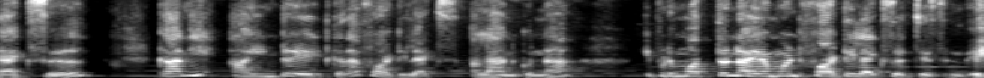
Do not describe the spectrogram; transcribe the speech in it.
ల్యాక్స్ కానీ ఆ ఇంటూ ఎయిట్ కదా ఫార్టీ ల్యాక్స్ అలా అనుకున్నా. ఇప్పుడు మొత్తం నా అమౌంట్ ఫార్టీ ల్యాక్స్ వచ్చేసింది.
